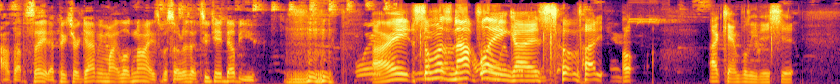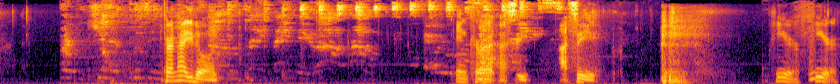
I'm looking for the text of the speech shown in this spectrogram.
I was about to say, that picture of Gabby might look nice, but so does that 2KW. Alright, someone's don't- I not wanna playing, guys. Somebody. Oh. I can't believe this shit. Perrin, how you doing? Incorrect. Ah, I see. I see. Here, here.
